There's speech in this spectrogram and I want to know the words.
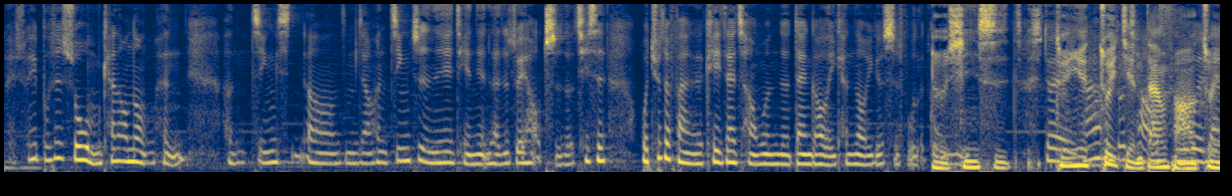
对，所以不是说我们看到那种很很精嗯，怎么讲，很精致的那些甜点才是最好吃的。其实我觉得反而可以在常温的蛋糕里看到一个师傅的有心思，对，因为最简单反而最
